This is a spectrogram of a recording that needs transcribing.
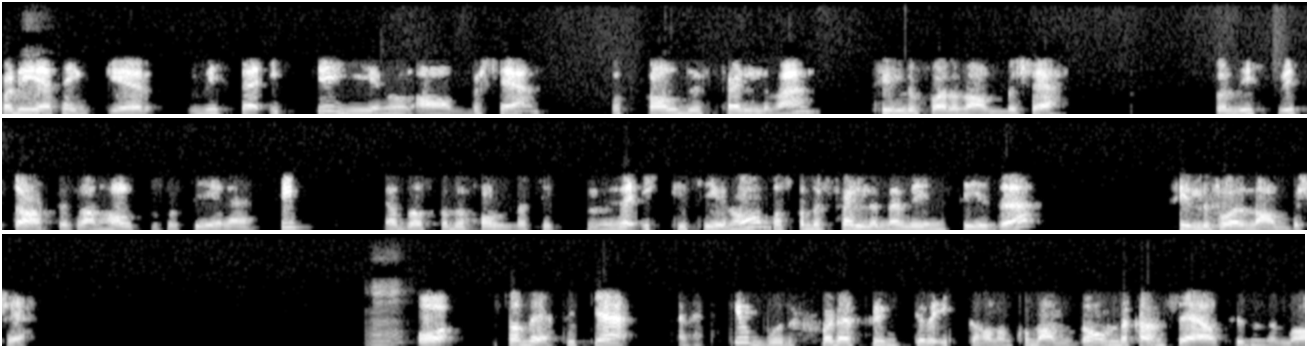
Fordi jeg tenker, hvis jeg ikke gir noen annen beskjed, så skal du følge meg til du får en annen beskjed. Så hvis vi starter fra en hals, og så sier jeg sitt, ja, da skal du holde sitten. Hvis jeg ikke sier noe, da skal du følge med min side til du får en annen beskjed. Mm. Og så vet ikke, jeg vet ikke hvorfor det funker å ikke ha noen kommando. Om det kanskje er at hundene må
